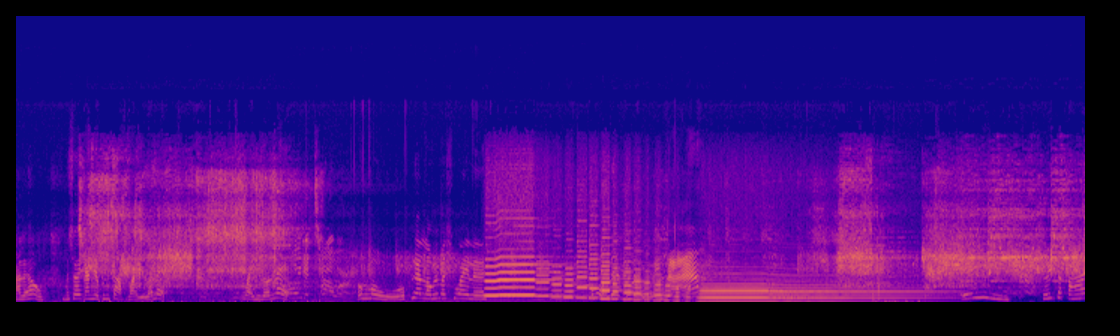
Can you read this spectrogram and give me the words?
มาแล้ว มาช่วยกันอย่าเพิ่งกลับไหวอยู่แล้วแหละ ไหวอยู่แล้วแหละ โอ้โห เพื่อนเราไม่มาช่วยเลย โอ้โหเลือดเดือดเลยนะเอ้ย เฮ้ย จะตาย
